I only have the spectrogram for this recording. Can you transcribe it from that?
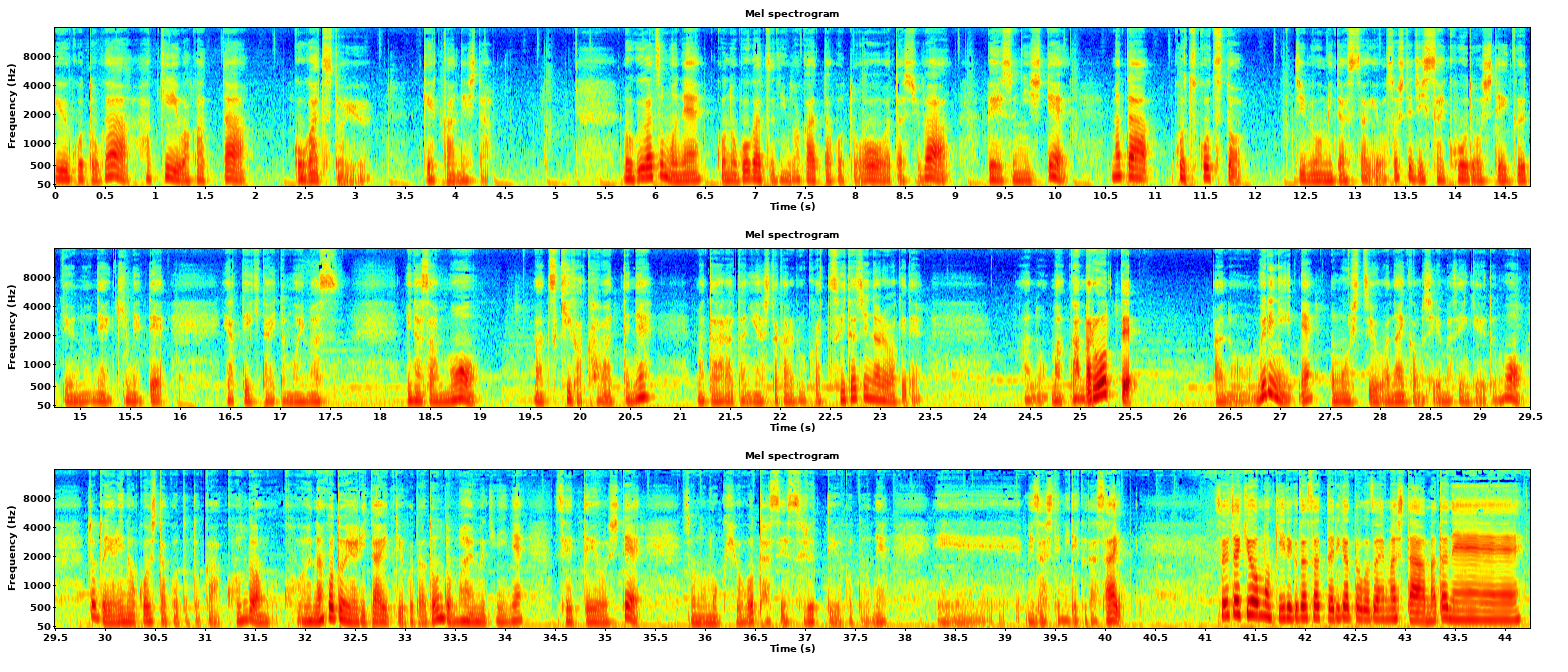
いうことがはっきり分かった5月という月間でした。6月もねこの5月に分かったことを私はベースにしてまたコツコツと自分を満たす作業そして実際行動していくっていうのをね決めてやっていきたいと思います。皆さんも、まあ、月が変わってねまた新たに明日から6月1日になるわけであの、まあ、頑張ろうってあの無理にね思う必要はないかもしれませんけれどもちょっとやり残したこととか今度はこんなことをやりたいっていうことはどんどん前向きにね設定をしてその目標を達成するっていうことをね、えー、目指してみてください。それじゃ今日も聞いてくださってありがとうございました。またね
